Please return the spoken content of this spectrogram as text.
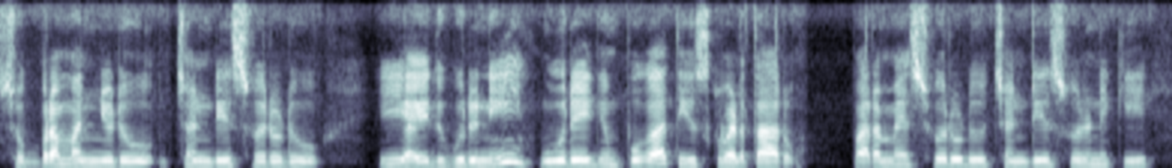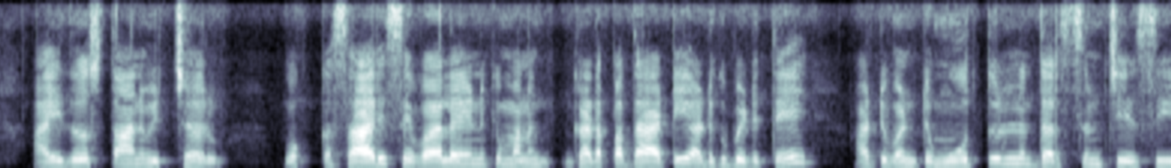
సుబ్రహ్మణ్యుడు చండీశ్వరుడు ఈ ఐదుగురిని ఊరేగింపుగా తీసుకువెళతారు. పరమేశ్వరుడు చండీశ్వరునికి ఐదో స్థానం ఇచ్చారు. ఒక్కసారి శివాలయానికి మనం గడప దాటి అడుగు పెడితే అటువంటి మూర్తులను దర్శనం చేసి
